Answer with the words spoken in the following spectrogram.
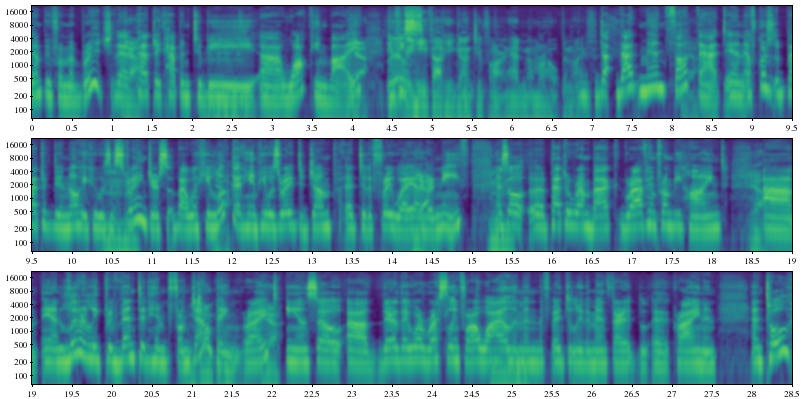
jumping from a bridge that. Mm-hmm. Patrick happened to be uh, walking by Yeah. and Clearly, he thought he'd gone too far and had no more hope in life. that that man thought. Mm-hmm. that, and of course Patrick didn't know he, he was a stranger. So, but when he looked at him, he was ready to jump uh, to the freeway Yeah. Mm-hmm. underneath, and so uh, Patrick ran back, grabbed him from behind, Yeah. um, and literally prevented him from jumping. jumping. Right, Yeah. and so uh, there they were wrestling for a while, and Mm-hmm. then eventually the man started uh, crying and and told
